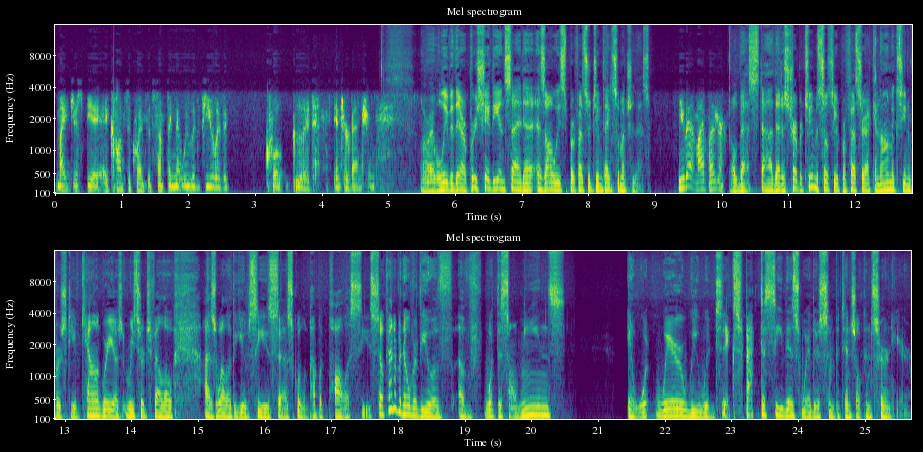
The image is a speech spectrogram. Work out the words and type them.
might just be a, a consequence of something that we would view as a quote good intervention. All right, we'll leave it there. Appreciate the insight uh, as always, Professor Tombe. Thanks so much for this. You bet. My pleasure. All the best. Uh, that is Trevor Tombe, Associate Professor Economics, University of Calgary, a research fellow as well at the U of C's uh, School of Public Policy. So, kind of an overview of, of what this all means, you know, wh- where we would expect to see this, where there's some potential concern here.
